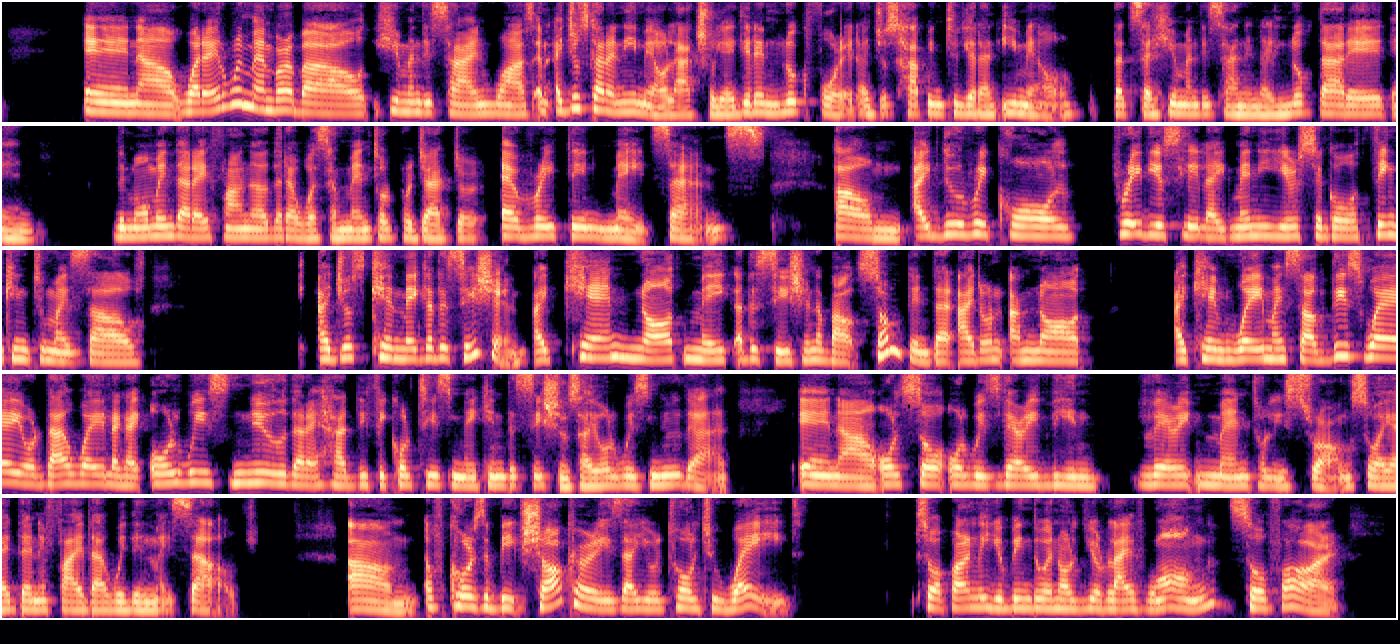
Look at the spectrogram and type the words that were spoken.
And uh, what I remember about human design was, and I just got an email actually. I didn't look for it. I just happened to get an email that said human design, and I looked at it and the moment that I found out that I was a mental projector, everything made sense. Um, I do recall previously, like many years ago, thinking to myself, I just can't make a decision. I cannot make a decision about something that I don't, I'm not, I can weigh myself this way or that way. Like I always knew that I had difficulties making decisions. I always knew that. And uh, also always very being very mentally strong. So I identify that within myself. Um, of course, the big shocker is that you're told to wait. So apparently you've been doing all your life wrong so far.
